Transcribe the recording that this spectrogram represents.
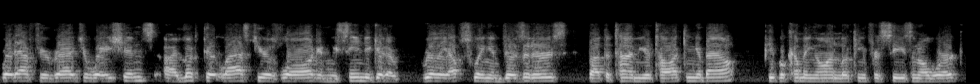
right after graduations, I looked at last year's log, and we seem to get a really upswing in visitors about the time you're talking about. People coming on looking for seasonal work.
